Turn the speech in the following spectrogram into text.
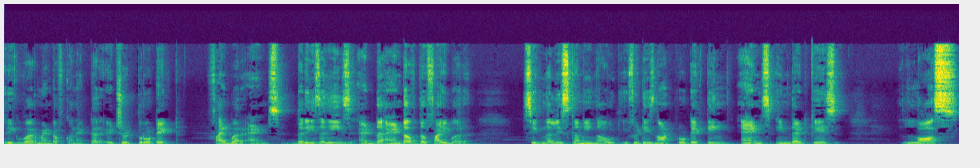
requirement of connector. It should protect fiber ends. The reason is at the end of the fiber signal is coming out. If it is not protecting ends in that case loss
